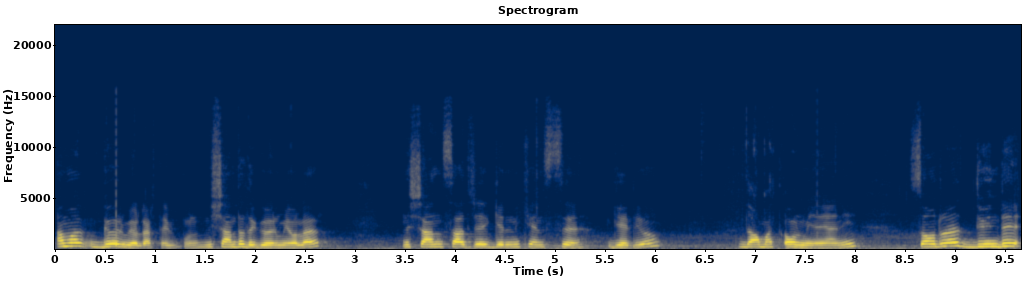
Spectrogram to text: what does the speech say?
Ama görmüyorlar tabii bunu. Nişanda da görmüyorlar. Nişan sadece gelinin kendisi geliyor. Damat olmuyor yani. Sonra düğünde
